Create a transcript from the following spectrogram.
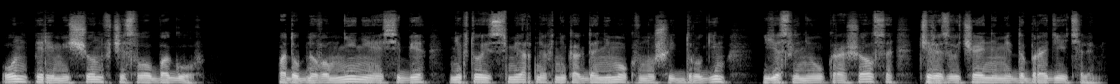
он перемещен в число богов. Подобного мнения о себе никто из смертных никогда не мог внушить другим, если не украшался чрезвычайными добродетелями.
